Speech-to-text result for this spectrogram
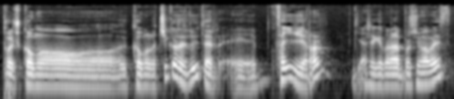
pues como, como los chicos de Twitter, eh, fallo y error. Ya sé que para la próxima vez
